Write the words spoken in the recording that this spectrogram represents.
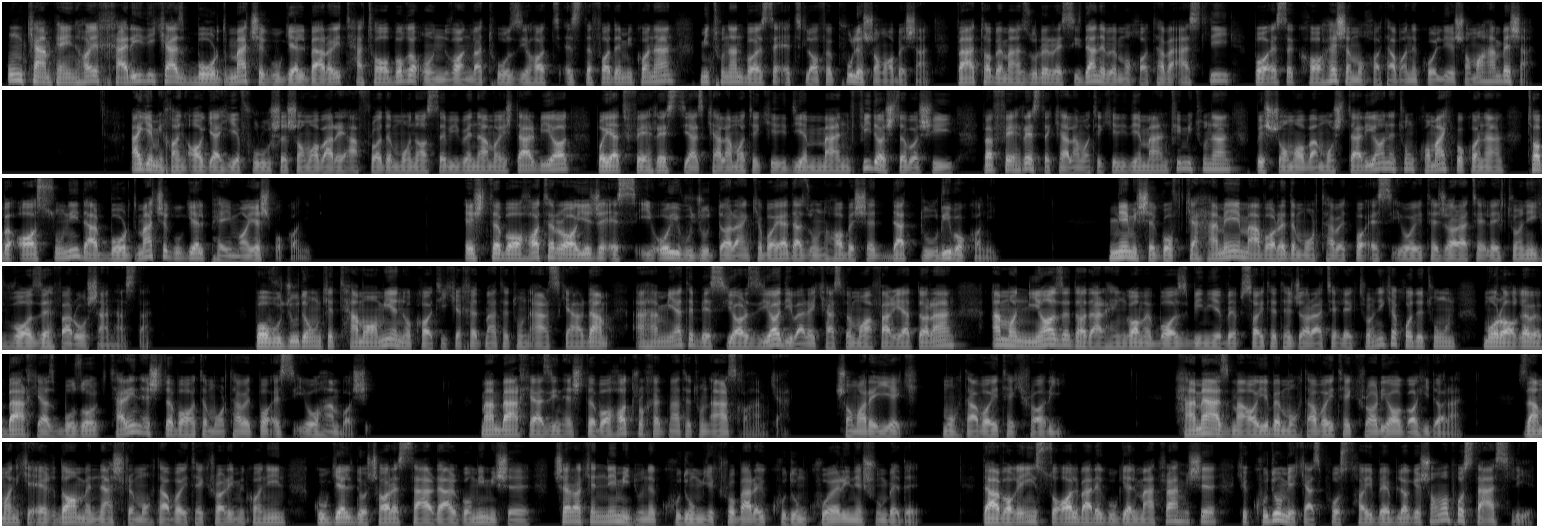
اون کمپین های خریدی که از broad match گوگل برای تطابق عنوان و توضیحات استفاده می‌کنن می‌تونن باعث اطلاف پول شما بشن و حتی به منظور رسیدن به مخاطب اصلی باعث کاهش مخاطبان کلی شما هم بشن. اگه می‌خواین آگهی فروش شما برای افراد مناسبی به نمایش در بیاد باید فهرستی از کلمات کلیدی منفی داشته باشید و فهرست کلمات کلیدی منفی می‌تونن به شما و مشتریانتون کمک بکنن تا به آسونی در broad match گوگل پیمایش بکنید. اشتباهات رایج SEO وجود دارن که باید از اونها به شدت دوری بکنید. نمیشه گفت که همه موارد مرتبط با SEO تجارت الکترونیک واضح و روشن هستند. با وجود اون که تمامی نکاتی که خدمتتون عرض کردم اهمیت بسیار زیادی برای کسب موفقیت دارند اما نیاز تا در هنگام بازبینی وبسایت تجارت الکترونیک خودتون مراقب برخی از بزرگترین اشتباهات مرتبط با SEO هم باشید. من برخی از این اشتباهات رو خدمتتون عرض خواهم کرد. شماره یک محتوای تکراری. همه از معایب محتوای تکراری آگاهی دارند زمانی که اقدام به نشر محتوای تکراری می‌کنین گوگل دچار سردرگمی میشه چرا که نمی‌دونه کدوم یک رو برای کدوم کوئری نشون بده. در واقع این سوال برای گوگل مطرح میشه که کدوم یک از پست های وبلاگ شما پست اصلیه.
